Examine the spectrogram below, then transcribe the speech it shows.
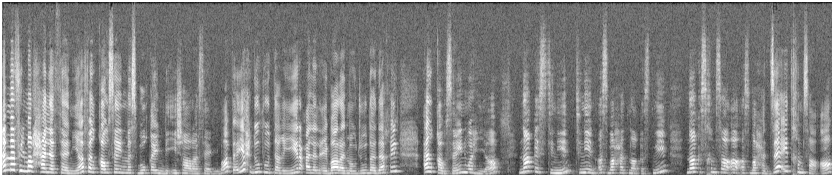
أما في المرحلة الثانية فالقوسين مسبوقين بإشارة سالبة فيحدث تغيير على العبارة الموجودة داخل القوسين وهي ناقص 2 2 أصبحت ناقص 2 ناقص 5 أ أصبحت زائد 5 أ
